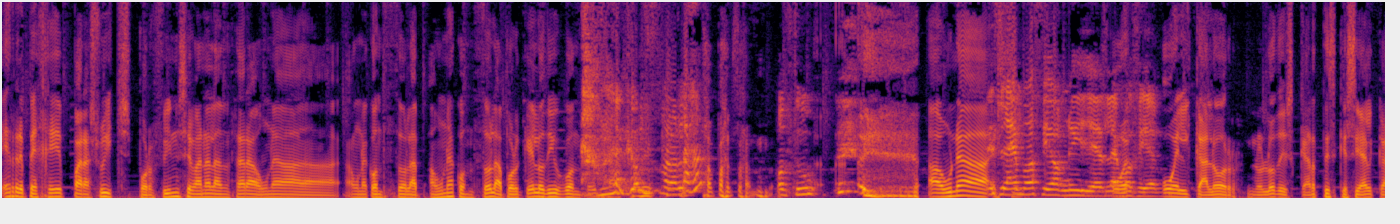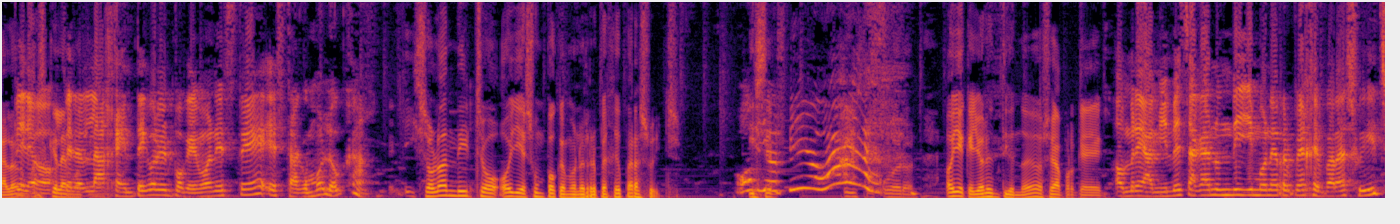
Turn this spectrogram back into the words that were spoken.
RPG para Switch. Por fin se van a lanzar a una, a una consola. A una consola, ¿por qué lo digo con Z? ¿Una consola? ¿Qué está pasando? O tú. A una. Es la emoción, Guille, es la o, emoción. o el calor, no lo descartes que sea el calor pero más que la pero la gente con el Pokémon este está como loca. Y solo han dicho, oye, es un Pokémon RPG para Switch. ¡Oh, Y se- Dios mío! Fueron. Oye, que yo lo entiendo, ¿eh? O sea, porque Hombre, a mí me sacan un Digimon RPG para Switch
